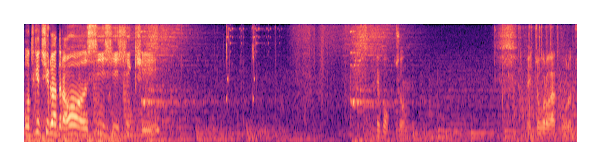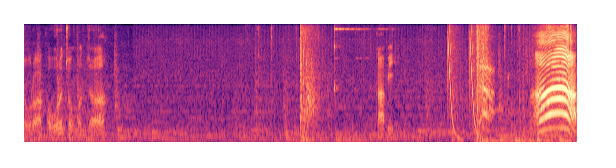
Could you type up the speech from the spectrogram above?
어떻게 치료하더라? 어, C C C 키. 회복 중. 왼쪽으로 갈까 오른쪽으로 갈까? 오른쪽 먼저. 까비. 아!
